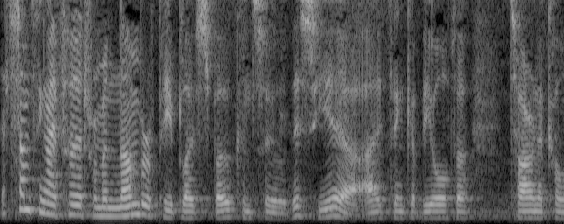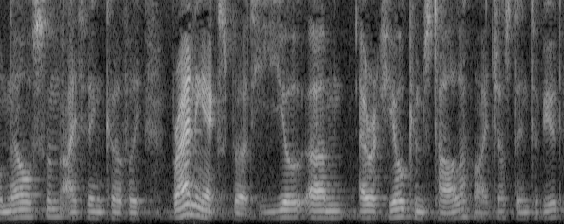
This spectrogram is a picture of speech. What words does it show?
it's something I've heard from a number of people I've spoken to this year. I think of the author Tara-Nicholle Nelson. I think of the branding expert Yo, um, Erich Joachimsthaler, who I just interviewed,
